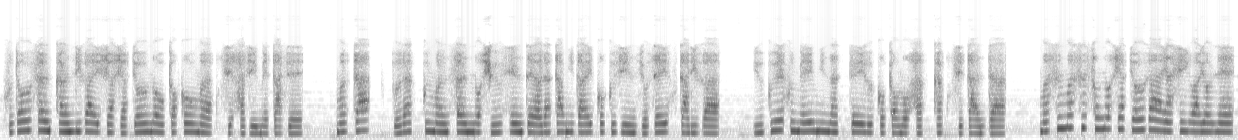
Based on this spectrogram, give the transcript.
不動産管理会社社長の男をマークし始めたぜ。また、ブラックマンさんの周辺で新たに外国人女性二人が、行方不明になっていることも発覚したんだ。ますますその社長が怪しいわよね。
